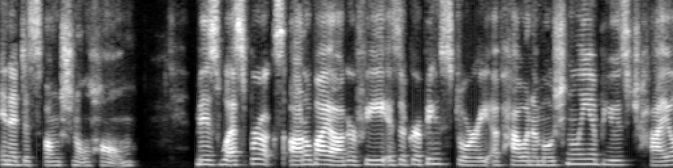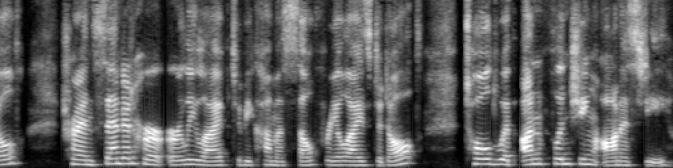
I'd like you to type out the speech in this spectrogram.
in a dysfunctional home. Ms. Westbrook's autobiography is a gripping story of how an emotionally abused child transcended her early life to become a self realized adult, told with unflinching honesty.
